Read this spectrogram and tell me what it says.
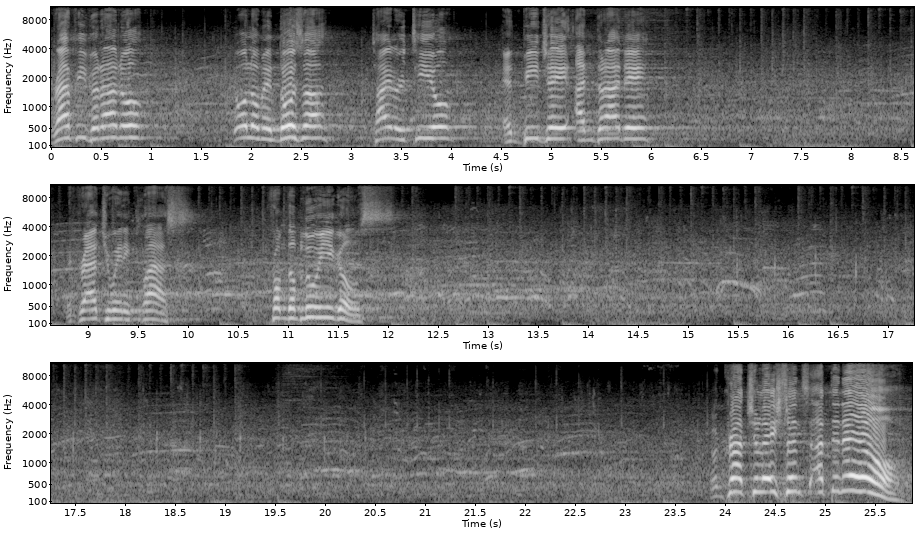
Rafi Verano, Jolo Mendoza, Tyler Tio, and BJ Andrade, the graduating class from the Blue Eagles. Congratulations, Ateneo!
